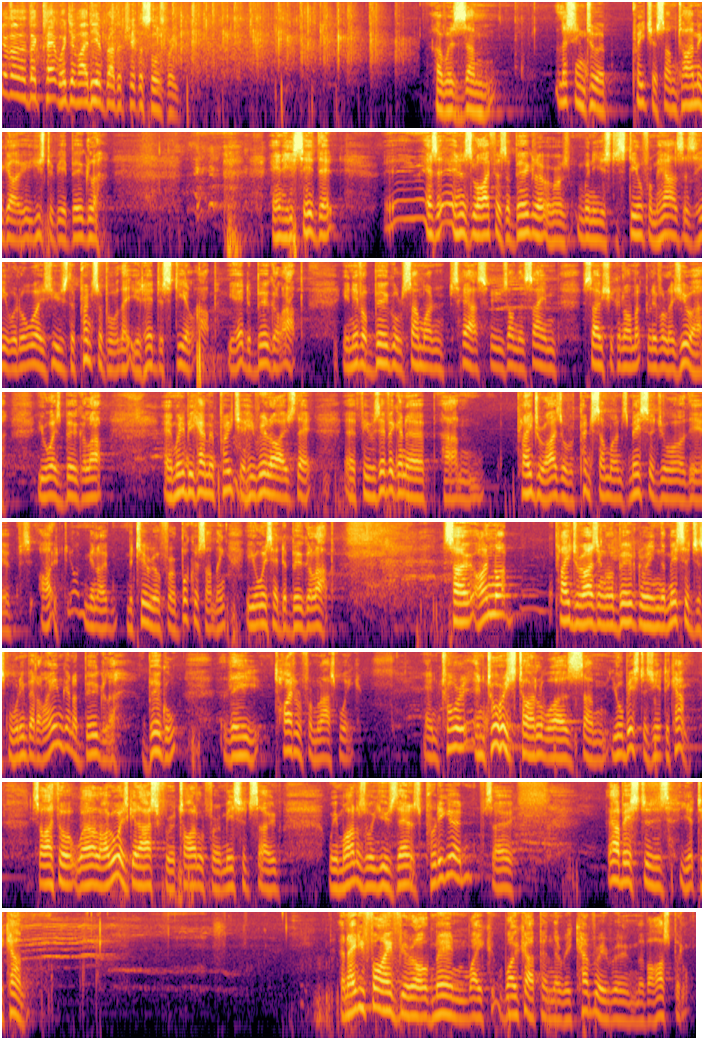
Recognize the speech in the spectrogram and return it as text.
Give him a big clap, would you, my dear brother Trevor Salisbury? I was um, listening to a preacher some time ago who used to be a burglar, and he said that uh, as a, in his life as a burglar or when he used to steal from houses, he would always use the principle that you had to steal up, you had to burgle up. You never burgle someone's house who's on the same socioeconomic level as you are. You always burgle up. And when he became a preacher, he realised that if he was ever going to um, plagiarise or pinch someone's message or their you know material for a book or something, he always had to burgle up. So I'm not plagiarising or burglaring the message this morning, but I am going to burglar, burgle the title from last week. And, Tori, and Tori's title was um, Your Best Is Yet to Come. So I thought, well, I always get asked for a title for a message, so we might as well use that. It's pretty good. So our best is yet to come. An 85 year old man wake, woke up in the recovery room of a hospital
